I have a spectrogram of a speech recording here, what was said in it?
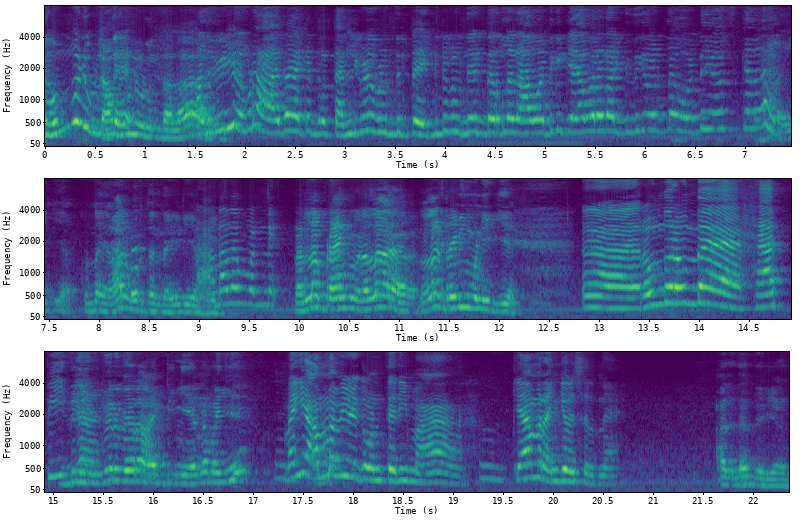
டம்முன்னு விழுந்தேன். விழுந்தாளா? அது வீடியோ கூட அதான் இருக்கிற தள்ளி கூட விழுந்திருப்பேன். எங்கிட்டு விழுந்தேன்னு தெரியல. நான் வாட்டுக்கு கேமரா நான் இதுக்கு வந்தேன் ஒன்றும் யோசிக்கல. ஐடியா கொண்டா யார் கொடுத்த அந்த ஐடியா நானா தான் பண்ணேன். நல்லா பிராங்க் நல்லா நல்லா ட்ரைனிங் பண்ணிருக்கீங்க ரொம்ப ரொம்ப ஹாப்பி இவர் வேற ஆக்டிங்க என்ன மையி? மையா அம்மா வீடுக்கு ஒன்று தெரியுமா? கேமரா இங்கே வச்சிருந்தேன். அதுதான் தெரியாது.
